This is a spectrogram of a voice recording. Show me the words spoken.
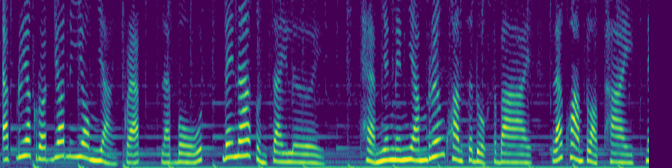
แอปเรียกรถยอดนิยมอย่าง Grab และ Bolt ได้น่าสนใจเลย แถมยังเน้นย้ำเรื่องความสะดวกสบาย และความปลอดภัยใน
